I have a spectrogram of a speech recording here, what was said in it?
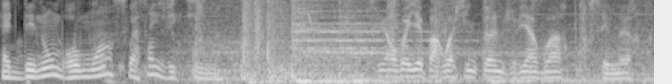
Elle dénombre au moins 60 victimes. Je suis envoyé par Washington, je viens voir pour ces meurtres.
